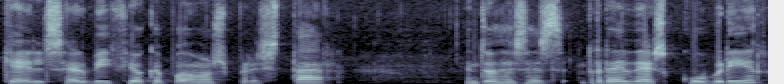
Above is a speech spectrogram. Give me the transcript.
el servicio que podemos prestar. Entonces es redescubrir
